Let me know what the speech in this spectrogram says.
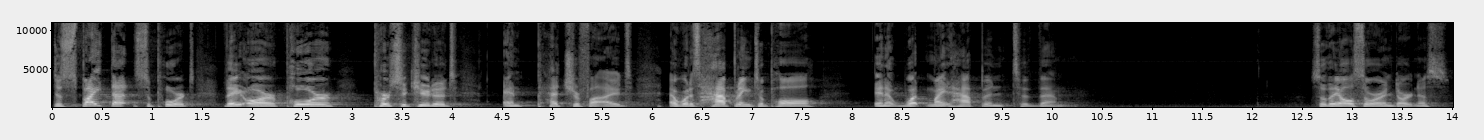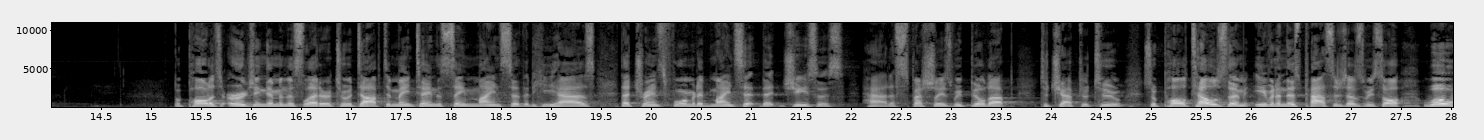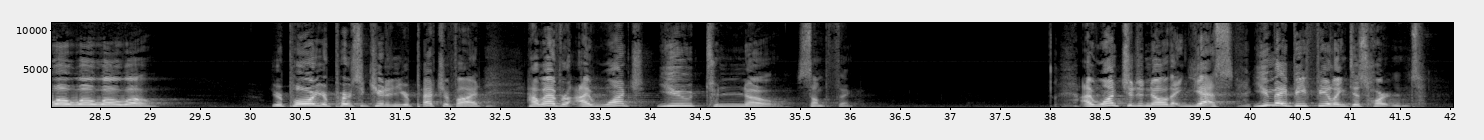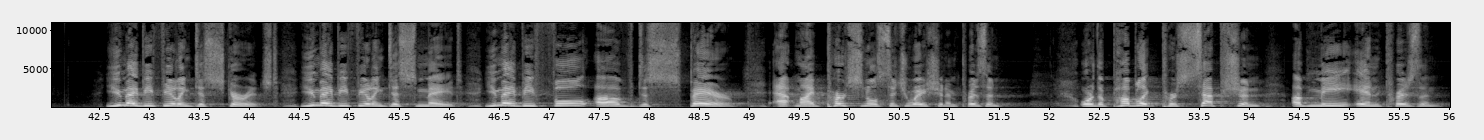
despite that support, they are poor, persecuted, and petrified at what is happening to Paul and at what might happen to them. So they also are in darkness. But Paul is urging them in this letter to adopt and maintain the same mindset that he has, that transformative mindset that Jesus had, especially as we build up to chapter 2. So Paul tells them, even in this passage, as we saw, whoa, whoa, whoa, whoa, whoa. You're poor, you're persecuted, and you're petrified. However, I want you to know something. I want you to know that yes, you may be feeling disheartened. You may be feeling discouraged. You may be feeling dismayed. You may be full of despair at my personal situation in prison or the public perception of me in prison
